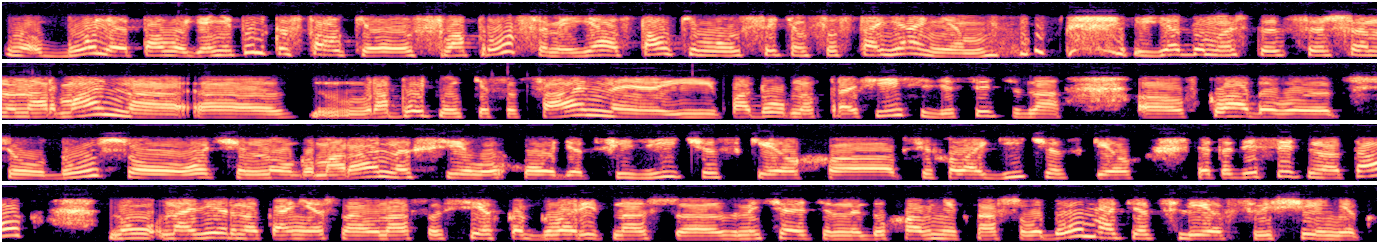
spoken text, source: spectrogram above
Более того, я не только сталкивалась с вопросами, я сталкивалась с этим состоянием. И я думаю, что это совершенно нормально. Э, работники социальные и подобных профессий действительно э, вкладывают всю душу, очень много моральных сил уходит, физических, э, психологических. Это действительно так. Ну, наверное, конечно, у нас у всех, как говорит наш замечательный духовник нашего дома, отец Лев, священник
